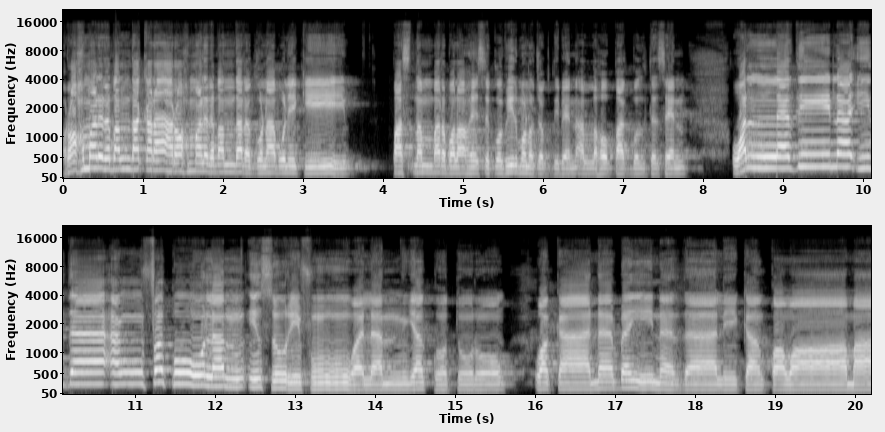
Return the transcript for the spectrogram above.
রহমানের বান্দা কারা? রহমানের বান্দার গুণাবলী কি? পাঁচ নাম্বার বলা হয়েছে, গভীর মনোযোগ দিবেন, আল্লাহ পাক বলতেছেন والذين إذا أنفقوا لم يسرفوا ولم يقتروا وكان بين ذلك قواما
